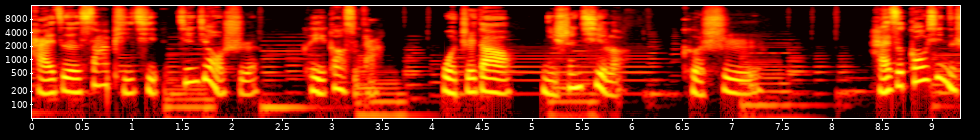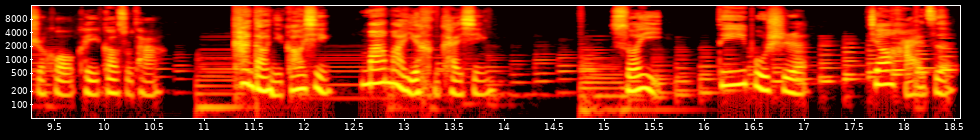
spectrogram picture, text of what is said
孩子撒脾气、尖叫时，可以告诉他：“我知道你生气了，可是……”孩子高兴的时候，可以告诉他：“看到你高兴，妈妈也很开心。”所以，第一步是教孩子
